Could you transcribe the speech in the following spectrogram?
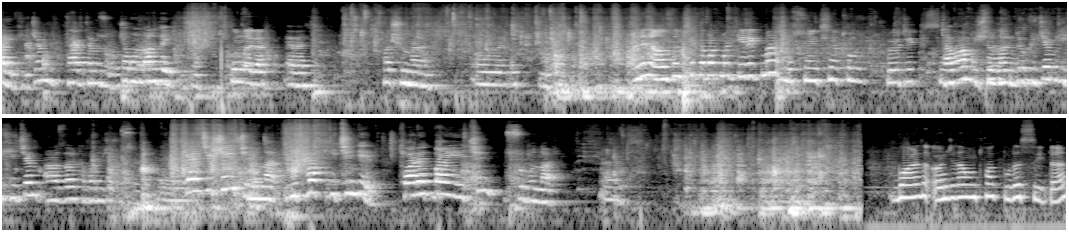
Daha yıkayacağım. Tertemiz olacak. Onları da yıkayacağım. Bunları. Evet. Bak şunların. Anladım. Anne ağzına bir şey kapatmak gerekmez mi? Suyun içine toz böcek. sinir- Tamam işte onları dökeceğim, yıkayacağım. Ağızları kapanacak bu sefer. Gerçek şey için bunlar. Mutfak için değil. Tuvalet banyo için su bunlar. Evet. Bu arada önceden mutfak burasıydı.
